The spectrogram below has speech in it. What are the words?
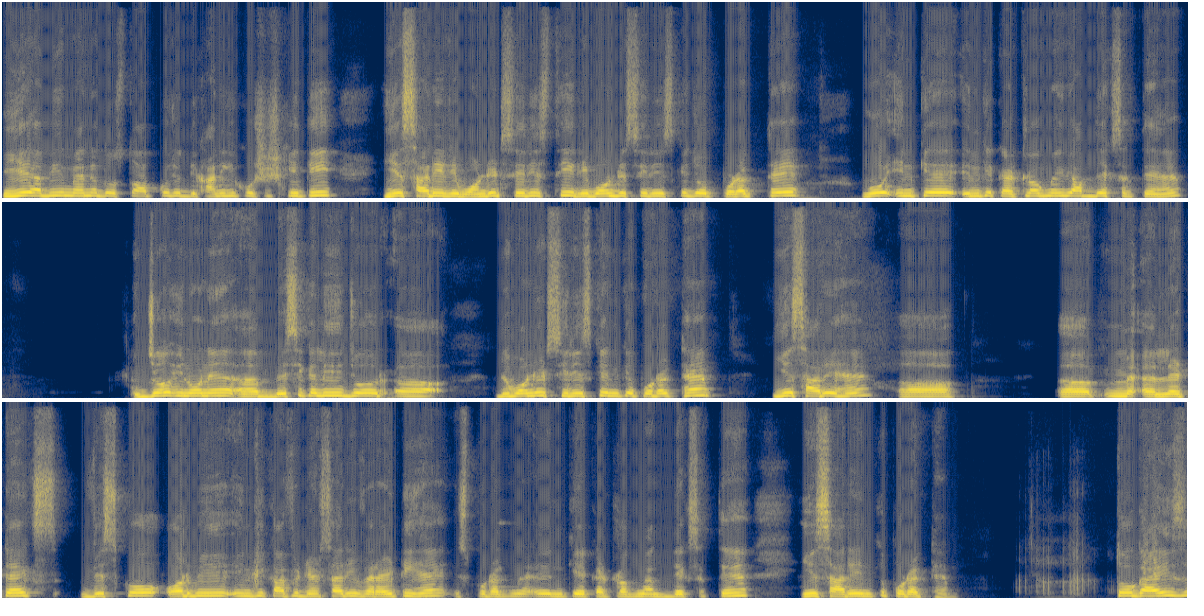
ये अभी मैंने दोस्तों आपको जो दिखाने की कोशिश की थी, ये सारी रिबॉन्डेड सीरीज़ थी। रिबॉन्डेड सीरीज़ के जो प्रोडक्ट थे, वो इनके इनके कैटलॉग में भी आप देख सकते हैं, जो इन्होंने बेसिकली जो रिबॉन्डेड सीरीज़ के इनके प्रोडक्ट हैं, ये सारे हैं। लेटेक्स विस्को और भी इनकी काफ़ी ढेर सारी वैरायटी है। इस प्रोडक्ट में, इनके कैटलॉग में आप देख सकते हैं, ये सारे इनके प्रोडक्ट हैं। तो गाइज़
